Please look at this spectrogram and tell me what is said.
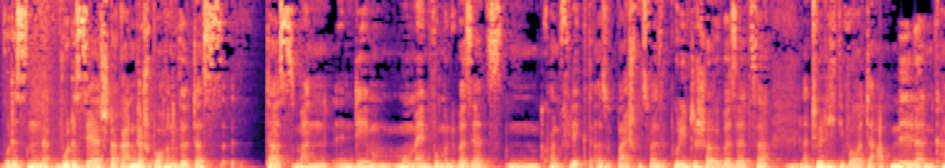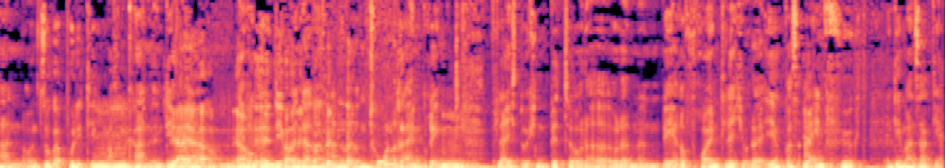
wo das, ein, wo das sehr stark angesprochen wird, dass dass man in dem Moment, wo man übersetzt, einen Konflikt, also beispielsweise politischer Übersetzer, natürlich die Worte abmildern kann und sogar Politik mhm. machen kann, indem, ja, ja. Ja, man, indem man dann einen anderen Ton reinbringt, mhm. vielleicht durch ein Bitte oder, oder ein wäre freundlich oder irgendwas einfügt, indem man sagt, ja,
